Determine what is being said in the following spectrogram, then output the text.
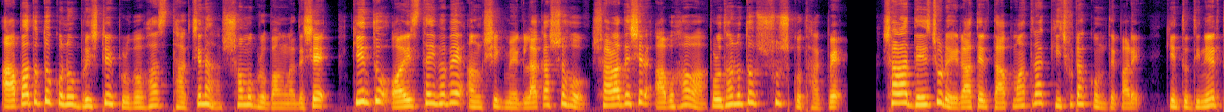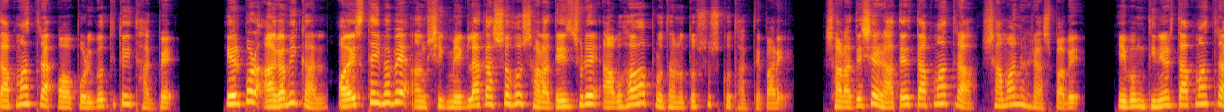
আপাতত কোনো বৃষ্টির পূর্বাভাস থাকছে না সমগ্র বাংলাদেশে। কিন্তু অস্থায়ীভাবে আংশিক মেঘলাকাশ সহ সারা দেশের আবহাওয়া প্রধানত শুষ্ক থাকবে। সারা দেশ জুড়ে রাতের তাপমাত্রা কিছুটা কমতে পারে, কিন্তু দিনের তাপমাত্রা অপরিবর্তিতই থাকবে। এরপর আগামীকাল অস্থায়ীভাবে আংশিক মেঘলাকাশ সহ সারা দেশ জুড়ে আবহাওয়া প্রধানত শুষ্ক থাকতে পারে। সারা দেশে রাতের তাপমাত্রা সামান্য হ্রাস পাবে। এবং দিনের তাপমাত্রা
